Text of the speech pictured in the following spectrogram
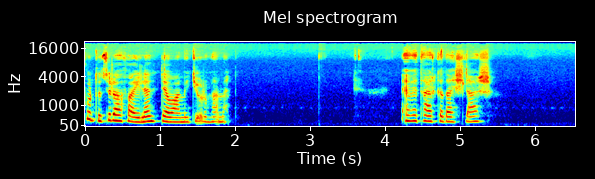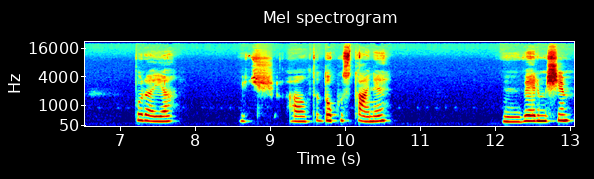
Burada zürafa ile devam ediyorum hemen. Evet arkadaşlar. Buraya 3, 6, 9 tane e, vermişim.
